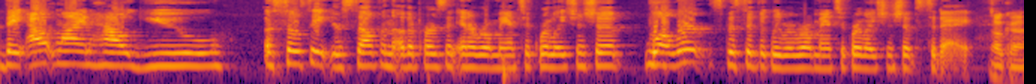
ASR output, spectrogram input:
they outline how you associate yourself and the other person in a romantic relationship. Well, we're specifically with romantic relationships today. Okay.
